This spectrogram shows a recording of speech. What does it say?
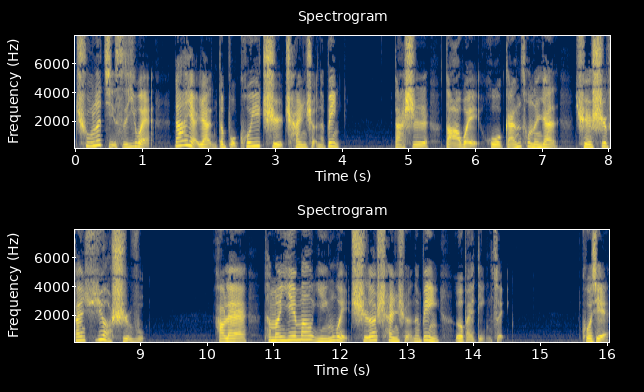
除了祭司以外，哪样人都不可以吃陈设的饼。但是大卫和跟从的人却十分需要食物。后来他们也没因为吃了陈设的饼而被定罪。可见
